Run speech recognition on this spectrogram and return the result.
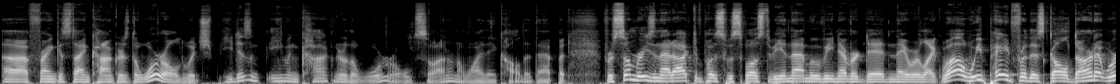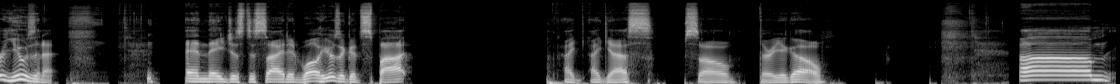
Uh, Frankenstein conquers the world, which he doesn't even conquer the world, so I don't know why they called it that. But for some reason, that octopus was supposed to be in that movie, never did, and they were like, "Well, we paid for this, gall darn it, we're using it." and they just decided, "Well, here's a good spot." I I guess. So there you go. Um,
